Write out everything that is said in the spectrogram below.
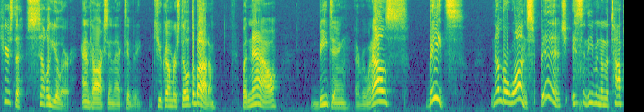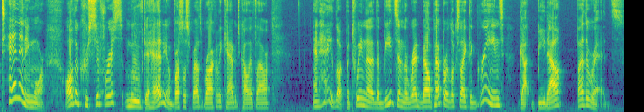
Here's the cellular antioxidant activity. Cucumber still at the bottom, but now beating everyone else, beets. Number one, spinach isn't even in the top 10 anymore. All the cruciferous moved ahead, you know, Brussels sprouts, broccoli, cabbage, cauliflower. And hey, look, between the, the beets and the red bell pepper, looks like the greens got beat out by the reds.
